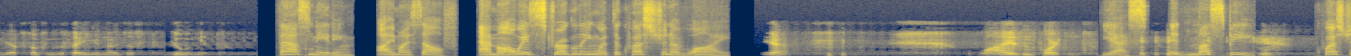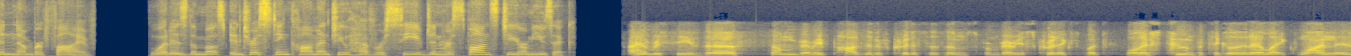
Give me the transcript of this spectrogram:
You have something to say, you're not just doing it. Fascinating. I myself am always struggling with the question of why. Yeah. why is important. Yes, it must be. Question number five. What is the most interesting comment you have received in response to your music? I have received uh, some very positive criticisms from various critics, but well, there's two in particular that I like. One is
